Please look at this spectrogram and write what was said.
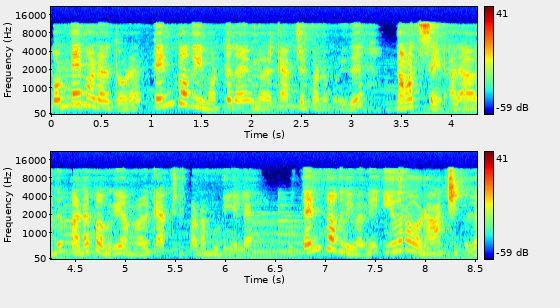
தொண்டை மண்டலத்தோட தென்பகுதி மட்டும் தான் இவங்களால கேப்சர் பண்ண முடியுது. நார்த் சைடு அதாவது வடபகுதி அவங்களால கேப்சர் பண்ண முடியல. தென்பகுதி வந்து இவரோட ஆட்சிக்குள்ள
